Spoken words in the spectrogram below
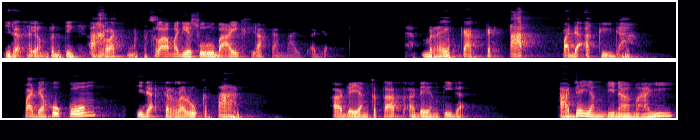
Tidak yang penting akhlak selama dia suruh baik silahkan baik aja. Mereka ketat pada akidah pada hukum tidak terlalu ketat. Ada yang ketat, ada yang tidak. Ada yang dinamai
